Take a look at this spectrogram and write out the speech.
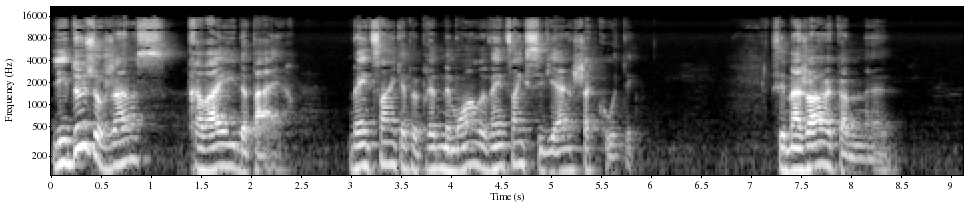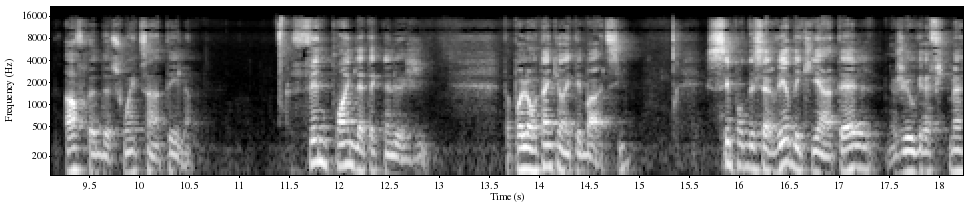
Les deux urgences travaillent de pair. 25 à peu près de mémoire, 25 civières chaque côté. C'est majeur comme euh, offre de soins de santé. Là. Fine pointe de la technologie. Ça fait pas longtemps qu'ils ont été bâtis c'est pour desservir des clientèles géographiquement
